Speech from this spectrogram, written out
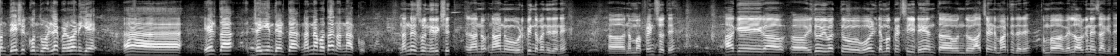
ಒಂದು ದೇಶಕ್ಕೊಂದು ಒಳ್ಳೆ ಬೆಳವಣಿಗೆ ಹೇಳ್ತಾ, ಜೈ ಹಿಂದ್ ಹೇಳ್ತಾ, ನನ್ನ ಮತ ನನ್ನ ಹಾಕು ನನ್ನ ಹೆಸರು ನಿರೀಕ್ಷಿತ್. ನಾನು ನಾನು ಉಡುಪಿಯಿಂದ ಬಂದಿದ್ದೇನೆ ನಮ್ಮ ಫ್ರೆಂಡ್ಸ್ ಜೊತೆ. ಹಾಗೆ ಈಗ ಇದು ಇವತ್ತು ವರ್ಲ್ಡ್ ಡೆಮೋಕ್ರಸಿ ಡೇ ಅಂತ ಒಂದು ಆಚರಣೆ ಮಾಡ್ತಿದ್ದಾರೆ. ತುಂಬ ವೆಲ್ ಆರ್ಗನೈಸ್ ಆಗಿದೆ.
